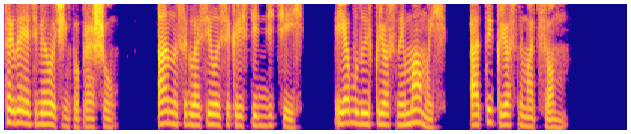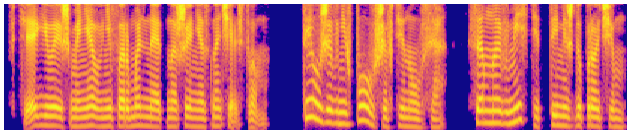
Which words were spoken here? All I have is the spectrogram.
«Тогда я тебя очень попрошу. Анна согласилась окрестить детей. Я буду их крестной мамой, а ты крестным отцом». «Втягиваешь меня в неформальные отношения с начальством». «Ты уже в них по уши втянулся. Со мной вместе ты, между прочим,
